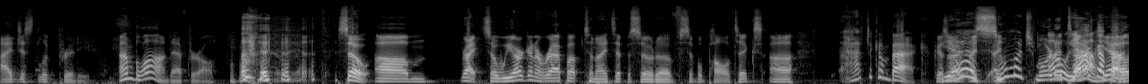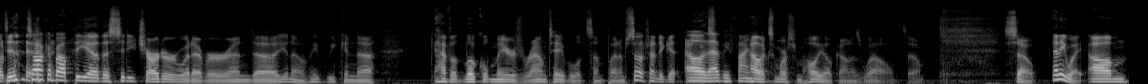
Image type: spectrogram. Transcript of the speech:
I just look pretty. I'm blonde, after all. so, um, right. So we are going to wrap up tonight's episode of Civil Politics. Uh, I have to come back because Yeah, I, I, so I- much more Oh, to yeah. talk yeah, about. Yeah, didn't talk about the uh, the city charter or whatever, and uh, you know maybe we can uh, have a local mayor's roundtable at some point. I'm still trying to get Oh, that'd be fine. Alex Morse from Holyoke on as well. So, so anyway, um,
